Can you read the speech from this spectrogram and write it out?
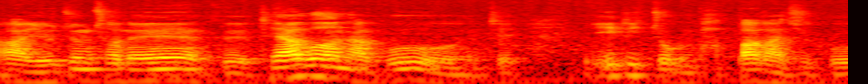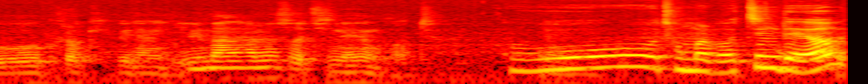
아, 요즘 저는 그 대학원하고 이제 일이 조금 바빠가지고 그렇게 그냥 일만 하면서 지내는 것 같아요. 오, 정말 멋진데요?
